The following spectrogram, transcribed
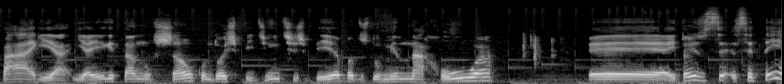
párea. E aí ele tá no chão com dois pedintes bêbados, dormindo na rua. É, então você tem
